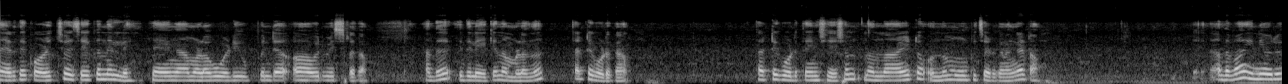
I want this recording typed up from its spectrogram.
നേരത്തെ കുഴച്ച് വെച്ചേക്കുന്നില്ലേ? തേങ്ങ മുളക് പൊടി ഉപ്പിന്റെ ഒരു മിശ്രിതം. അത് ഇതിലേക്ക് നമ്മളൊന്ന് തട്ടി കൊടുക്കണം. തട്ടി കൊടുത്തതിന് ശേഷം നന്നായിട്ട് ഒന്ന് മൂപ്പിച്ചെടുക്കണം കേട്ടോ. അഥവാ ഇനി ഒരു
